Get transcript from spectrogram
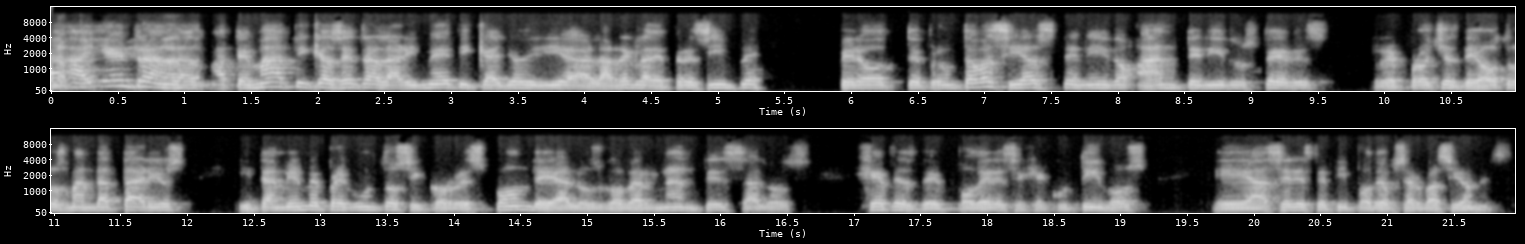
ahí entran las matemáticas, entra la aritmética, yo diría la regla de tres simple, pero te preguntaba si has tenido, han tenido ustedes reproches de otros mandatarios y también me pregunto si corresponde a los gobernantes, a los jefes de poderes ejecutivos, eh, hacer este tipo de observaciones.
